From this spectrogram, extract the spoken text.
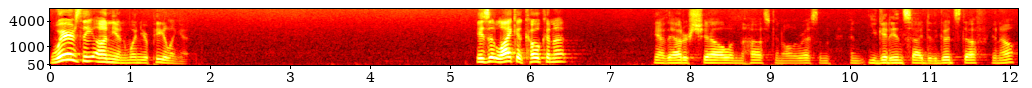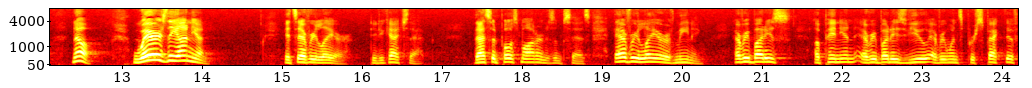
where's the onion when you're peeling it? Is it like a coconut? You have the outer shell and the husk and all the rest, and, and you get inside to the good stuff, you know? No. Where's the onion? It's every layer. Did you catch that? That's what postmodernism says. Every layer of meaning, everybody's opinion, everybody's view, everyone's perspective,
